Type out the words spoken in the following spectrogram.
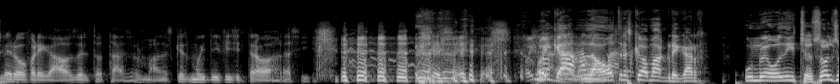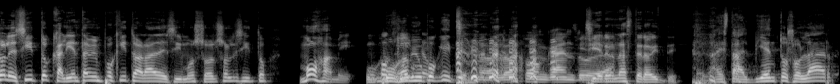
pero fregados del totazo, hermano. Es que es muy difícil trabajar así. Oiga, la otra es que vamos a agregar un nuevo dicho. Sol, solecito, caliéntame un poquito. Ahora decimos sol, solecito, mójame. Un mójame un poquito. No lo pongan Si era un asteroide. Ahí está, el viento solar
